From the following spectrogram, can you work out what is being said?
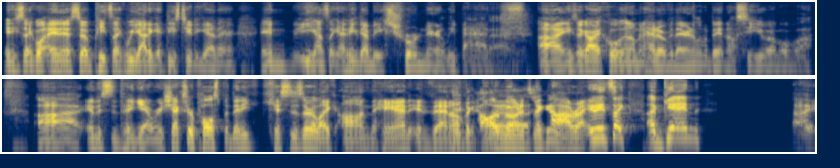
And he's like, well, and so Pete's like, we got to get these two together. And Egon's like, I think that'd be extraordinarily bad. Bad. Uh, and he's like, all right, cool. Then I'm gonna head over there in a little bit, and I'll see you. Blah blah blah. Uh, and this is the thing, yeah, where he checks her pulse, but then he kisses her like on the hand and then on the collarbone. It's like, all right, and it's like again. I,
